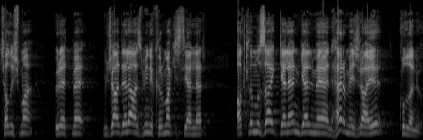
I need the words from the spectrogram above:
çalışma, üretme, mücadele azmini kırmak isteyenler aklımıza gelen gelmeyen her mecrayı kullanıyor.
